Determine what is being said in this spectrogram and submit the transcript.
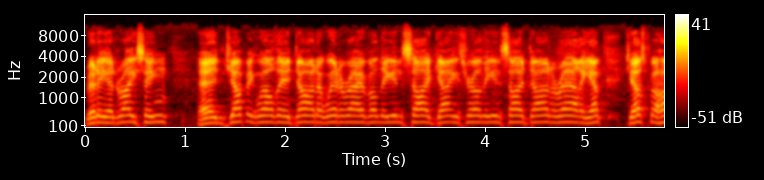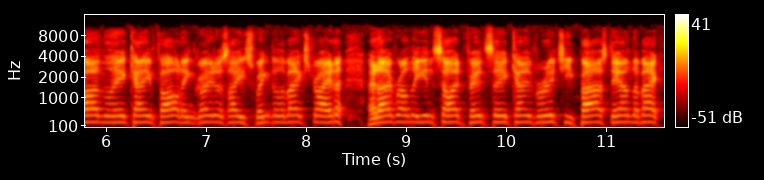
Ready and racing and jumping well there. Dinah went over on the inside, going through on the inside. Dinah Rowley just behind them there came Folding Green as they swing to the back straighter And over on the inside fence there came Verucci, passed down the back.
